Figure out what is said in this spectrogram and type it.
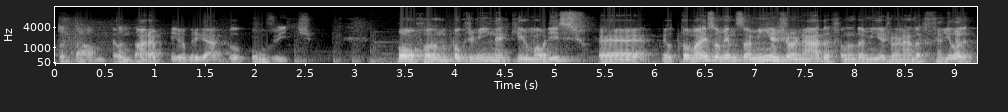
Total. Então, total. parabéns e obrigado pelo convite. Bom, falando um pouco de mim, né, que é o Maurício, é, eu tô mais ou menos a minha jornada, falando da minha jornada fila,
